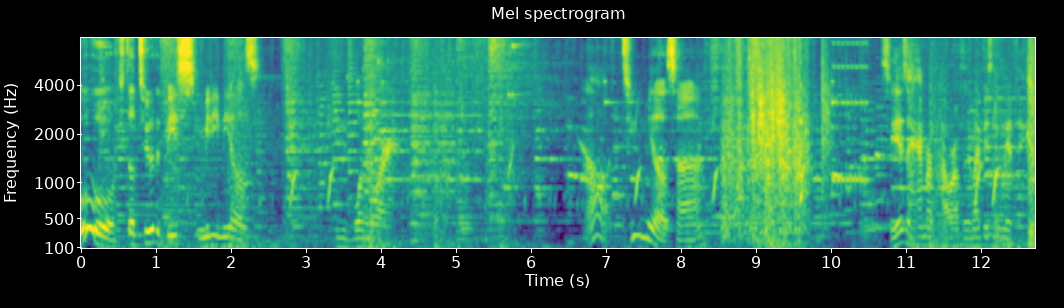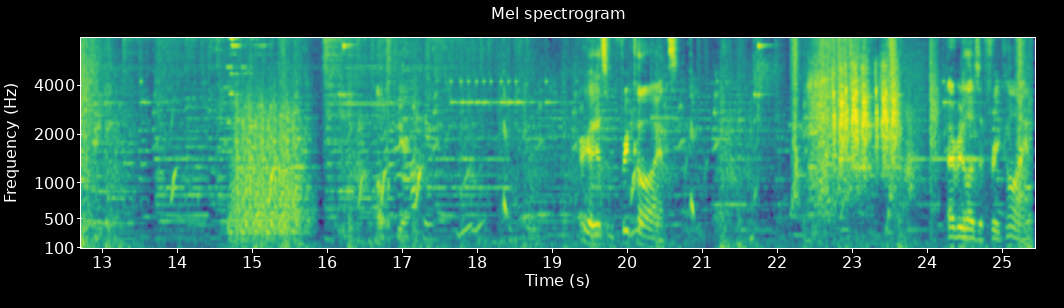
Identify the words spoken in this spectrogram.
Ooh, still two of the beast's meaty meals. Need one more. Oh, two meals, huh? So he has a hammer power up. There might be something we have to hammer. Oh, here. There we go, get some free coins. Everybody loves a free coin.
